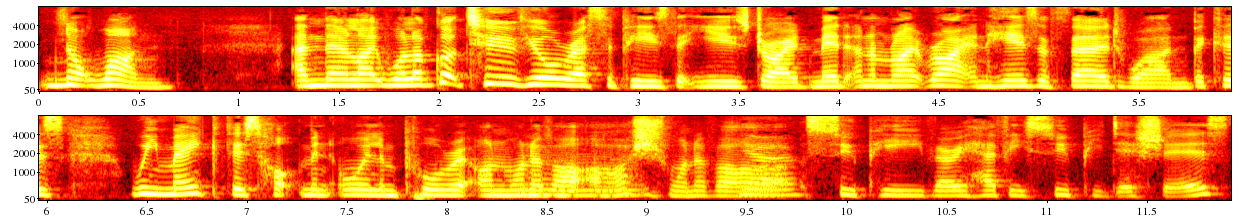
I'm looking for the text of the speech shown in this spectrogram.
Not one and they're like, well, I've got two of your recipes that use dried mint. And I'm like, right, and here's a third one because we make this hot mint oil and pour it on one of our ash, one of our yeah. soupy, very heavy soupy dishes,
